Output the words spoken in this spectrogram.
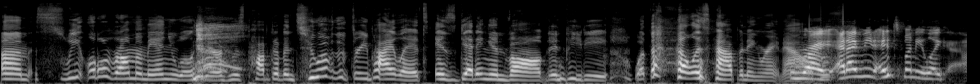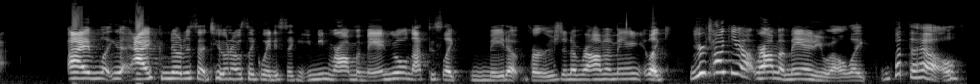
Um, sweet little Rahm Emanuel here, who's popped up in two of the three pilots, is getting involved in PD. What the hell is happening right now? Right. And I mean, it's funny, like, I'm like, I noticed that too, and I was like, wait a second, you mean Rahm Emanuel, not this, like, made up version of Rahm Emanuel? Like, you're talking about Rahm Emanuel. Like, what the hell?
